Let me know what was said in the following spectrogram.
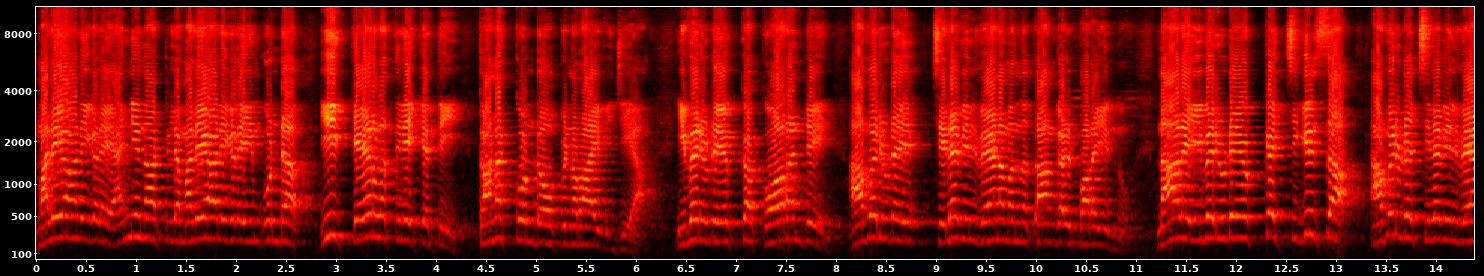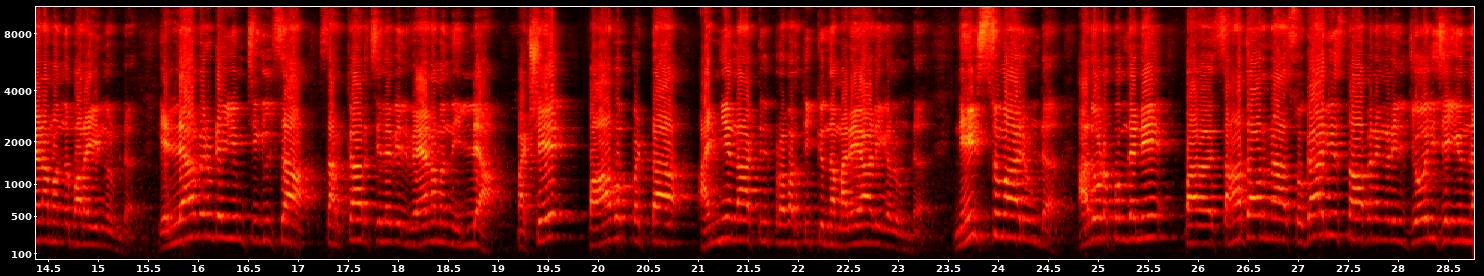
മലയാളികളെ അന്യനാട്ടിലെ മലയാളികളെയും കൊണ്ട് ഈ കേരളത്തിലേക്ക് എത്തി കണക്കൊണ്ടോ പിണറായി വിജയ? ഇവരുടെയൊക്കെ ക്വാറന്റൈൻ അവരുടെ ചിലവിൽ വേണമെന്ന് താങ്കൾ പറയുന്നു. നാളെ ഇവരുടെയൊക്കെ ചികിത്സ അവരുടെ ചിലവിൽ വേണമെന്ന് പറയുന്നുണ്ട്. എല്ലാവരുടെയും ചികിത്സ സർക്കാർ ചിലവിൽ വേണമെന്നില്ല. പക്ഷേ പാവപ്പെട്ട അന്യനാട്ടിൽ പ്രവർത്തിക്കുന്ന മലയാളികളുണ്ട് നേഴ്സുമാരുണ്ട്. അതോടൊപ്പം തന്നെ സാധാരണ സ്വകാര്യ സ്ഥാപനങ്ങളിൽ ജോലി ചെയ്യുന്ന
